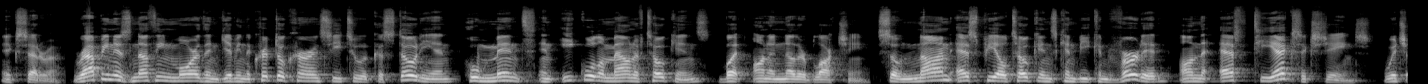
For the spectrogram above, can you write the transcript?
etc. Wrapping is nothing more than giving the cryptocurrency to a custodian who mints an equal amount of tokens, but on another blockchain. So non-SPL tokens can be converted on the FTX exchange, which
